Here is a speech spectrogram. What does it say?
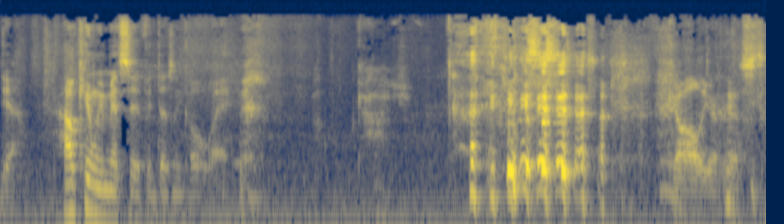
yeah. How can we miss it if it doesn't go away? Golly, Ernest.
